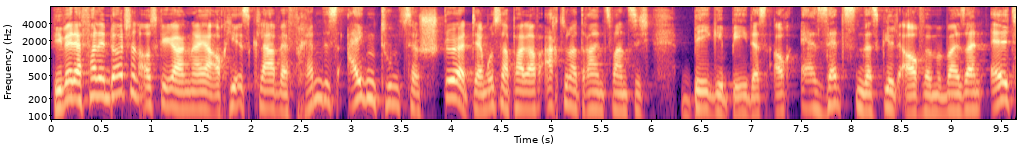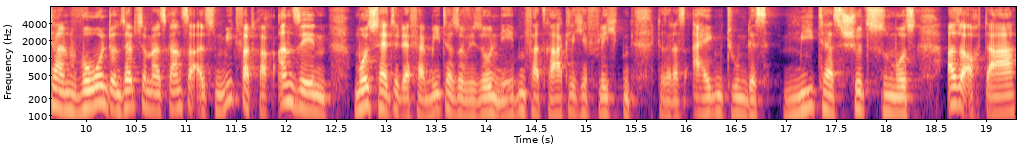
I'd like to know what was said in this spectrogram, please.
Wie wäre der Fall in Deutschland ausgegangen? Naja, auch hier ist klar, wer fremdes Eigentum zerstört, der muss nach 823 BGB das auch ersetzen. Das gilt auch, wenn man bei seinen Eltern wohnt und selbst wenn man das Ganze als einen Mietvertrag ansehen muss, hätte der Vermieter sowieso nebenvertragliche Pflichten, dass er das Eigentum des Mieters schützen muss. Also auch da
